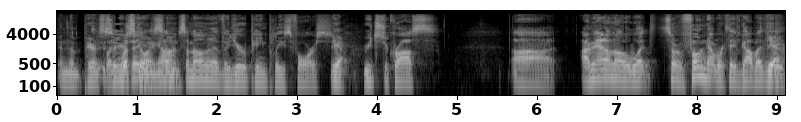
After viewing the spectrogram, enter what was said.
and the parents were So like, "What's going some, on?" Some element of a European police force. Yeah. reached across. Uh, I mean, I don't know what sort of phone network they've got, but Yeah. they,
